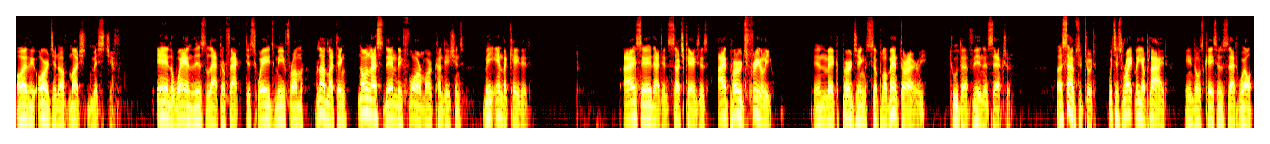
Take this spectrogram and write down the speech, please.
are the origin of much mischief. And when this latter fact dissuades me from bloodletting no less than the former conditions may indicate it. I say that in such cases I purge freely and make purging supplementary to the venesection. A substitute which is rightly applied in those cases that will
